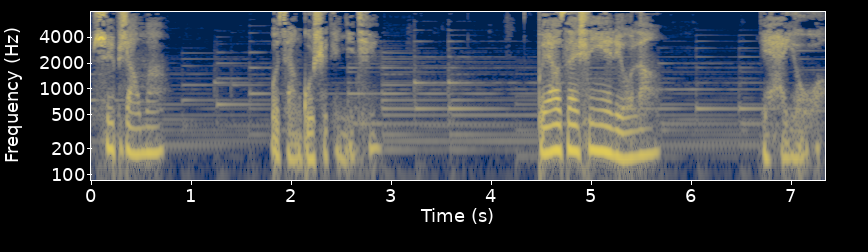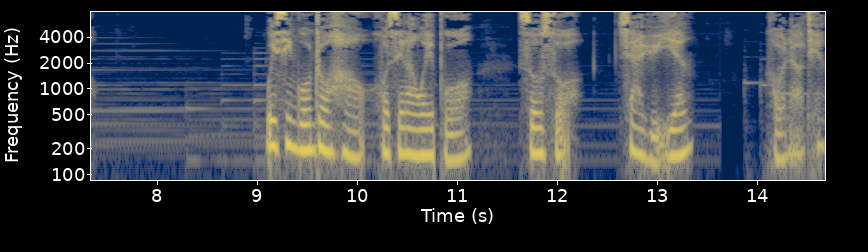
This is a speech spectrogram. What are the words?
睡不着吗？我讲故事给你听。不要在深夜流浪，你还有我。微信公众号或新浪微博搜索“夏雨嫣”，和我聊天。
